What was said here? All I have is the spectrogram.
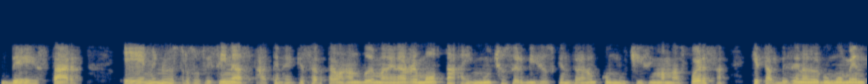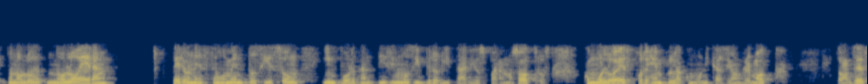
de estar en nuestras oficinas a tener que estar trabajando de manera remota, hay muchos servicios que entraron con muchísima más fuerza, que tal vez en algún momento no lo, no lo eran, pero en este momento sí son importantísimos y prioritarios para nosotros, como lo es, por ejemplo, la comunicación remota. Entonces,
